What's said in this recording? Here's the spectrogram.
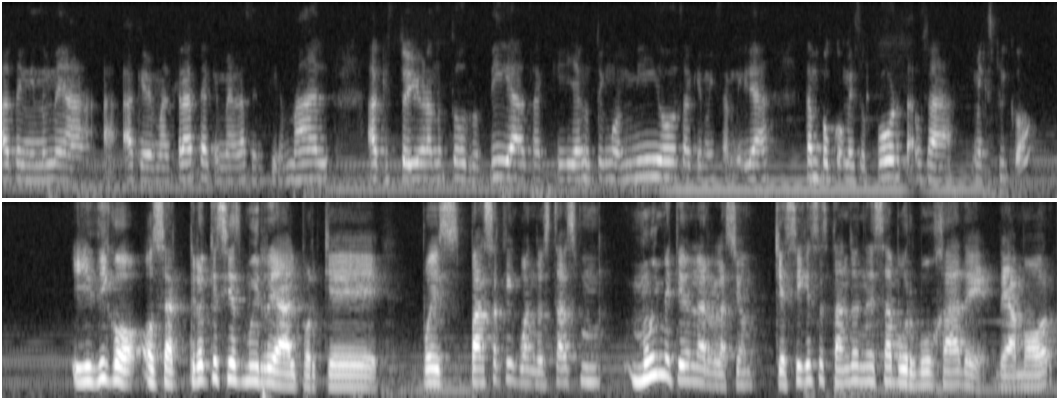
ateniéndome a, a, que me maltrate, a que me haga sentir mal, a que estoy llorando todos los días, a que ya no tengo amigos, a que mi familia tampoco me soporta, o sea, ¿me explico? Y digo, o sea, creo que sí es muy real porque pues pasa que cuando estás muy metido en la relación, que sigues estando en esa burbuja de, de amor,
